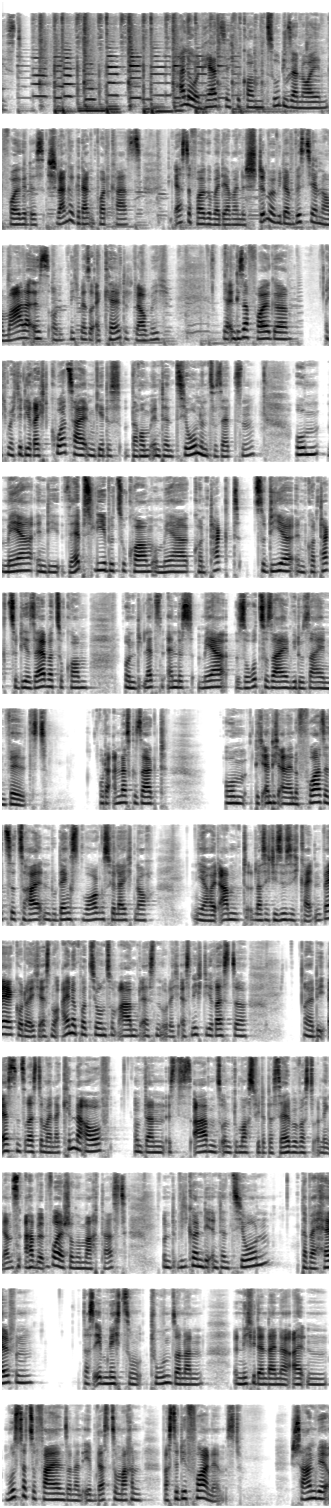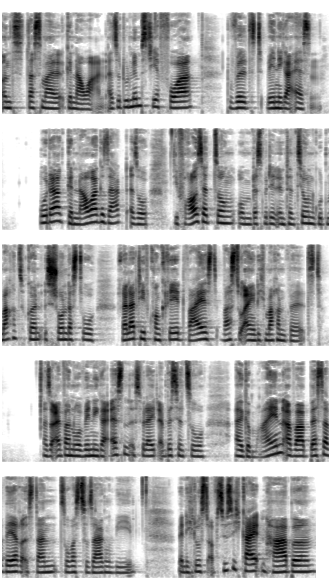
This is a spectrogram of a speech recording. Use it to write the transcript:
Hallo und herzlich willkommen zu dieser neuen Folge des Schlanke Gedanken Podcasts. Die erste Folge, bei der meine Stimme wieder ein bisschen normaler ist und nicht mehr so erkältet, glaube ich. Ja, in dieser Folge, ich möchte die recht kurz halten, geht es darum, Intentionen zu setzen, um mehr in die Selbstliebe zu kommen, um mehr Kontakt zu dir, in Kontakt zu dir selber zu kommen und letzten Endes mehr so zu sein, wie du sein willst. Oder anders gesagt, um dich endlich an deine Vorsätze zu halten. Du denkst morgens vielleicht noch, ja, heute Abend lasse ich die Süßigkeiten weg oder ich esse nur eine Portion zum Abendessen oder ich esse nicht die Reste, äh, die Essensreste meiner Kinder auf und dann ist es abends und du machst wieder dasselbe, was du an den ganzen Abend vorher schon gemacht hast. Und wie können die Intentionen dabei helfen, das eben nicht zu tun, sondern nicht wieder in deine alten Muster zu fallen, sondern eben das zu machen, was du dir vornimmst. Schauen wir uns das mal genauer an. Also du nimmst hier vor, du willst weniger essen. Oder genauer gesagt, also die Voraussetzung, um das mit den Intentionen gut machen zu können, ist schon, dass du relativ konkret weißt, was du eigentlich machen willst. Also einfach nur weniger essen ist vielleicht ein bisschen zu allgemein, aber besser wäre es dann sowas zu sagen wie, wenn ich Lust auf Süßigkeiten habe,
